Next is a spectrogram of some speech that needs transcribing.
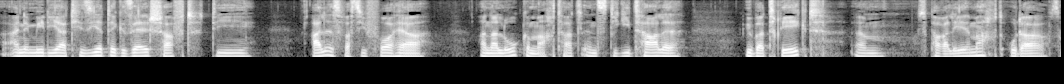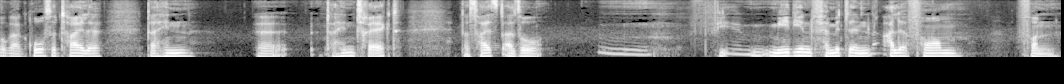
eine mediatisierte Gesellschaft, die alles, was sie vorher analog gemacht hat, ins Digitale überträgt, ähm, es parallel macht oder sogar große Teile dahin, äh, dahin trägt. Das heißt also, Medien vermitteln alle Formen von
